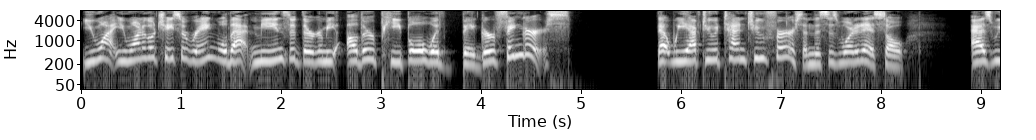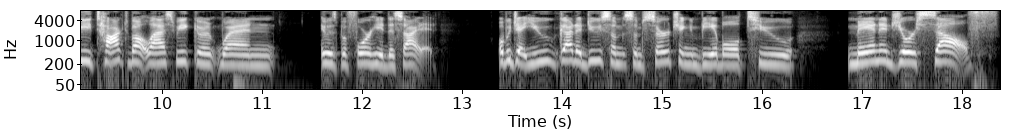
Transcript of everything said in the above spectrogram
You want you want to go chase a ring? Well, that means that there are going to be other people with bigger fingers that we have to attend to first, and this is what it is. So, as we talked about last week uh, when it was before he had decided, OBJ, you got to do some some searching and be able to manage yourself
